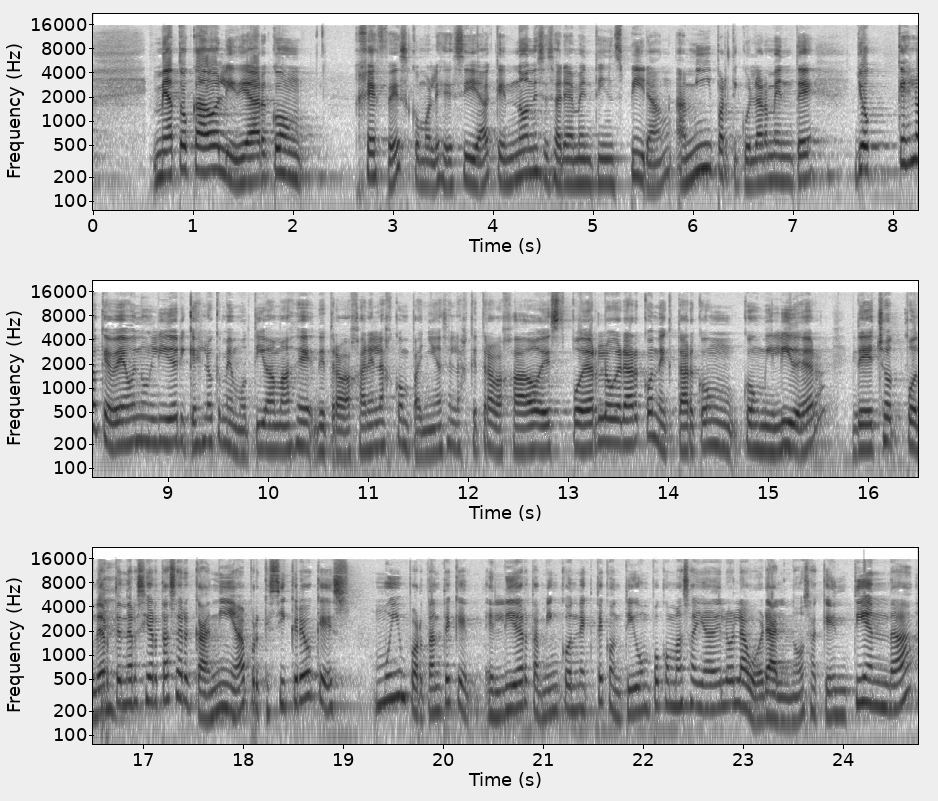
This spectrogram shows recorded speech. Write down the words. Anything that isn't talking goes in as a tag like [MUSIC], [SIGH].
Me ha tocado lidiar con jefes, como les decía, que no necesariamente inspiran. A mí particularmente, yo, ¿qué es lo que veo en un líder y qué es lo que me motiva más de, trabajar en las compañías en las que he trabajado? Es poder lograr conectar con, con mi líder. De hecho, poder tener cierta cercanía, porque sí creo que es muy importante que el líder también conecte contigo un poco más allá de lo laboral, ¿no? O sea, que entienda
